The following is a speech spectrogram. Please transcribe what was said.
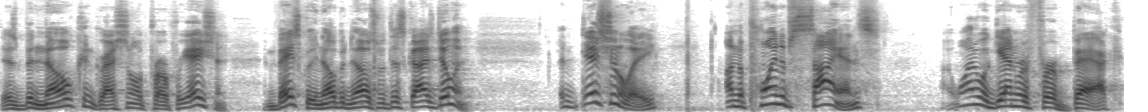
There's been no congressional appropriation. And basically, nobody knows what this guy's doing. Additionally, on the point of science, I want to again refer back,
